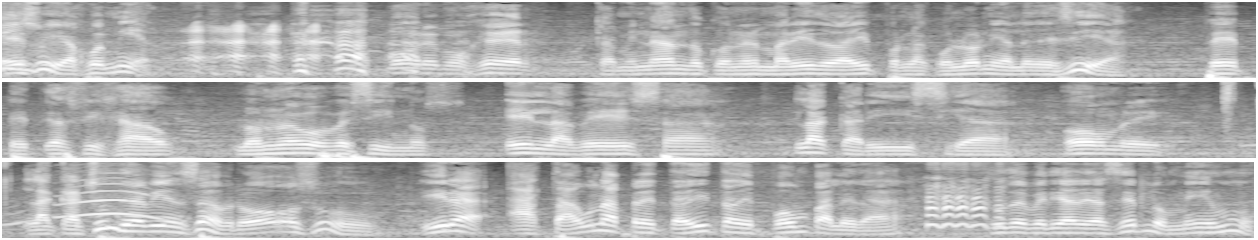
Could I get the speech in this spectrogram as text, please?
Eso ya fue mía. Pobre mujer, caminando con el marido ahí por la colonia, le decía, Pepe, ¿te has fijado? Los nuevos vecinos, él la besa, la acaricia, hombre, la cachundea bien sabroso. Mira, hasta una apretadita de pompa le da. Tú deberías de hacer lo mismo.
